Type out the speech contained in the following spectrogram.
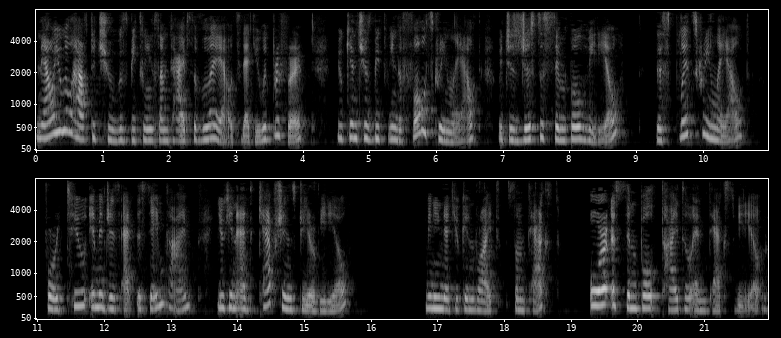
Now you will have to choose between some types of layouts that you would prefer. You can choose between the full screen layout, which is just a simple video, the split screen layout, for two images at the same time. You can add captions to your video, meaning that you can write some text, or a simple title and text video.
